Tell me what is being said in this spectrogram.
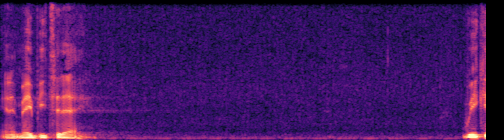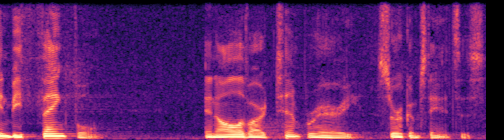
And it may be today. We can be thankful in all of our temporary circumstances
